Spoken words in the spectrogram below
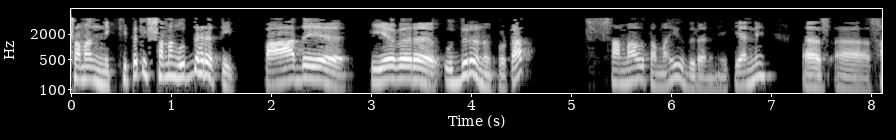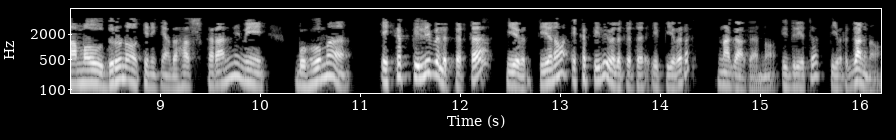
සමන් නික්කිපති සමන් උද්ධරති. පාදය පියවර උදුරන කොටත් සමව තමයි උදුරන්නේ. කියන්නේ සමව උදුරනවා කියන එක අදහස් කරන්නේ මේ බොහොම එක පිළිවෙලකට පියවර තියෙනවා. එක පිළිවෙලකට ඒ පියවර නගා ගන්නවා. ඉදිරියට පියවර ගන්නවා.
